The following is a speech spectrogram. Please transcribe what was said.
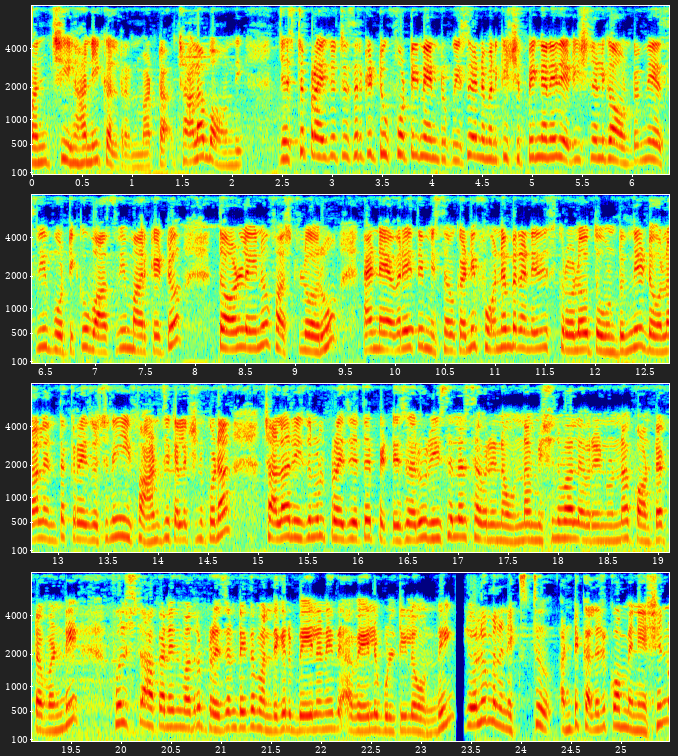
మంచి హనీ కలర్ అనమాట చాలా బాగుంది. జస్ట్ ప్రైస్ వచ్చేసరికి two forty nine rupees and మనకి షిప్పింగ్ అనేది అడిషనల్గా ఉంటుంది. SV boutique Vasavi market third line first floor. And ఎవరైతే మిస్ అవ్వకండి ఫోన్ నెంబర్ అనేది స్క్రోల్ అవుతూ ఉంటుంది. డోలాలు ఎంత క్రేజ్ వచ్చినాయి ఈ ఫ్యాన్సీ కలెక్షన్ కూడా చాలా రీజనబుల్ ప్రైస్ అయితే పెట్టేశారు. రీసెలర్స్ ఎవరైనా ఉన్నా మిషన్ వాళ్ళు ఎవరైనా ఉన్నా కాంటాక్ట్ అవ్వండి. ఫుల్ స్టాక్ అనేది మాత్రం ప్రెసెంట్ అయితే మన దగ్గర బేల్ అనేది అవైలబిలిటీలో ఉంది. ఇందులో మన నెక్స్ట్ అంటే కలర్ కాంబినేషన్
